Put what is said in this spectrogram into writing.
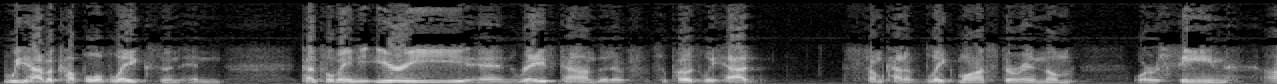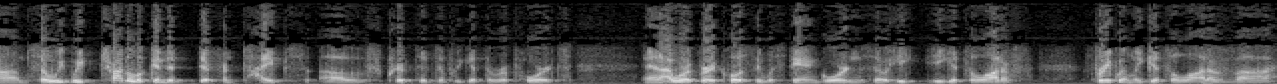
we have a couple of lakes in, in Pennsylvania, Erie and Raystown that have supposedly had some kind of lake monster in them or seen. Um, so we, we try to look into different types of cryptids if we get the reports. And I work very closely with Stan Gordon, so he, he gets a lot of, frequently gets a lot of uh,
